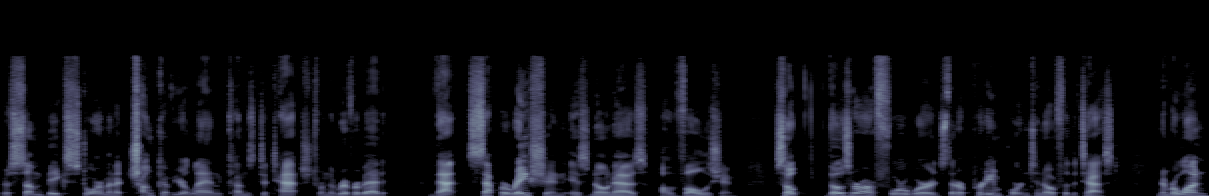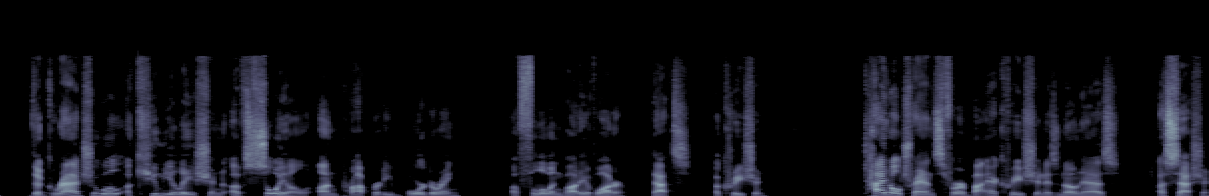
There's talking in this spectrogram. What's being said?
There's some big storm and a chunk of your land comes detached from the riverbed. That separation is known as avulsion. So, those are our four words that are pretty important to know for the test. Number one, the gradual accumulation of soil on property bordering a flowing body of water. That's accretion. Title transfer by accretion is known as accession.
